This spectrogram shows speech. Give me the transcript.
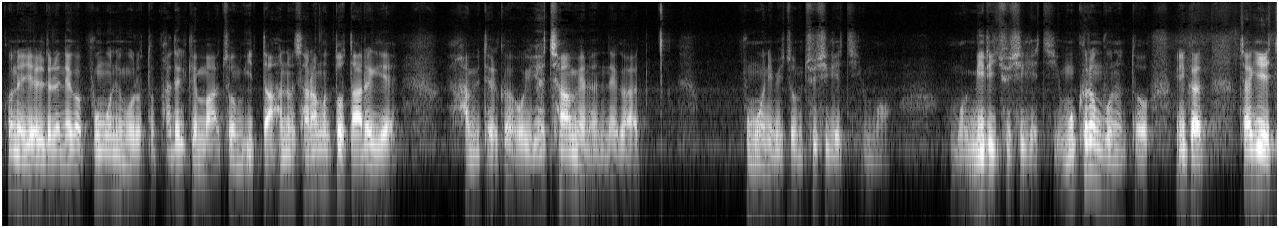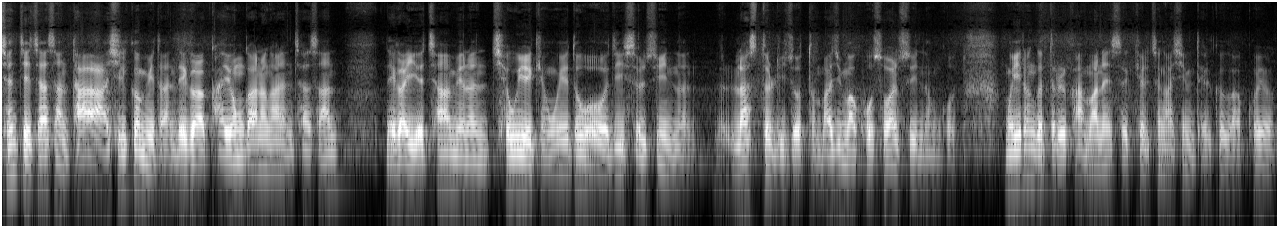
그거는 예를 들어 내가 부모님으로부터 받을 게 좀 있다 하는 사람은 또 다르게 하면 될 거고 여차하면은 내가 부모님이 좀 주시겠지 뭐. 뭐 미리 주시겠지. 뭐 그런 분은 또 그러니까 자기의 전체 자산 다 아실 겁니다. 내가 가용 가능한 자산, 내가 여차하면은 최후의 경우에도 어디 쓸 수 있는 last resort 마지막 호소할 수 있는 곳 뭐 이런 것들을 감안해서 결정하시면 될 것 같고요.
